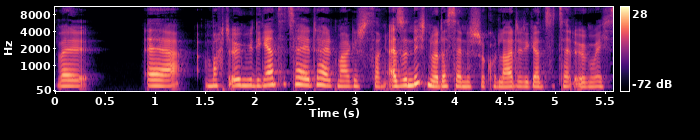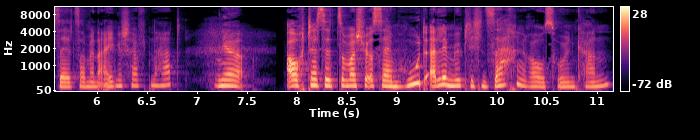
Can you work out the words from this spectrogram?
Weil er macht irgendwie die ganze Zeit halt magische Sachen. Also nicht nur, dass seine Schokolade die ganze Zeit irgendwelche seltsamen Eigenschaften hat, Ja. auch, dass er zum Beispiel aus seinem Hut alle möglichen Sachen rausholen kann.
